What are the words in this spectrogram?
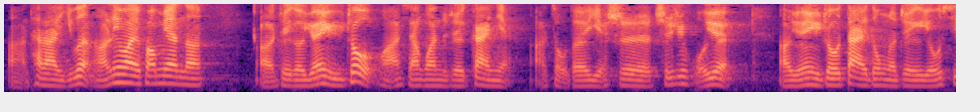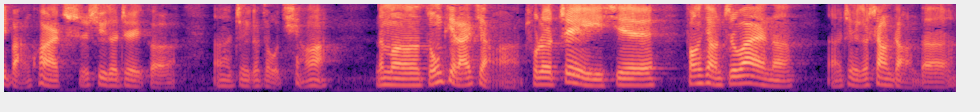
啊太大疑问啊。另外一方面呢。啊，这个元宇宙啊相关的这个概念啊，走的也是持续活跃，啊，元宇宙带动了这个游戏板块持续的这个呃这个走强啊。那么总体来讲啊，除了这一些方向之外呢，呃，这个上涨的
